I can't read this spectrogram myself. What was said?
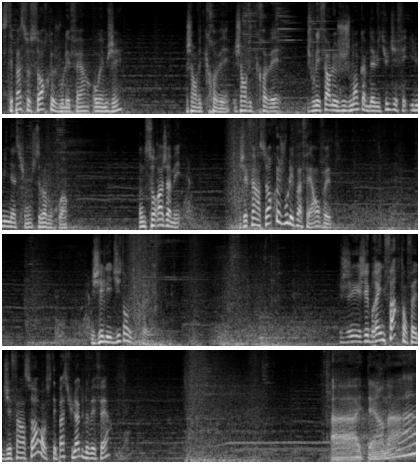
C'était pas ce sort que je voulais faire, OMG J'ai envie de crever, j'ai envie de crever. Je voulais faire le jugement comme d'habitude, j'ai fait illumination, je sais pas pourquoi. On ne saura jamais. J'ai fait un sort que je voulais pas faire en fait. J'ai legit envie de crever. J'ai brain fart en fait, j'ai fait un sort, c'était pas celui-là que je devais faire. Ah, Eterna.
